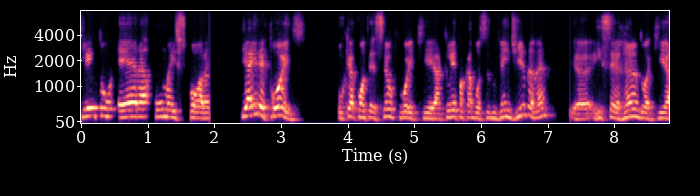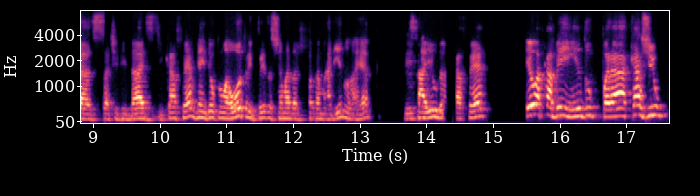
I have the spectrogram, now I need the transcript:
Cleiton era uma escola. E aí depois, o que aconteceu foi que a Clepa acabou sendo vendida, né? É, encerrando aqui as atividades de café, vendeu para uma outra empresa chamada J Marino na época, uhum. saiu da café. Eu acabei indo para a Cagil,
